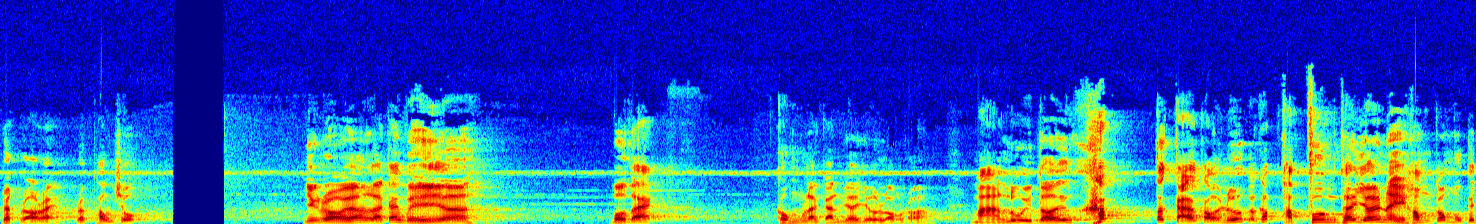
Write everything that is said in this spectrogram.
Rất rõ ràng, rất thấu suốt. Nhưng rồi đó là các vị ờ, bồ tát cũng là cảnh giới vô lộ đó, mà lui tới khắp tất cả cõi nước ở khắp thập phương thế giới này không có một cái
